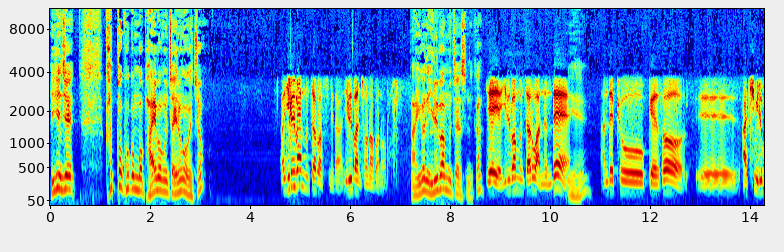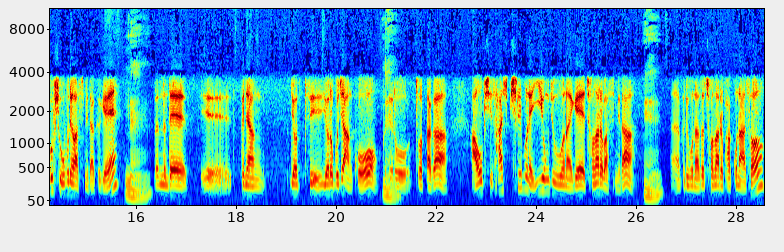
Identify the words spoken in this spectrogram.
이게 이제 카톡 혹은 뭐 바이버 문자 이런 거겠죠? 아, 일반 문자로 왔습니다. 일반 전화번호로. 아, 이거는 일반 문자였습니까? 예, 예. 일반 문자로 왔는데 예. 안 대표께서 예, 아침 7시 5분에 왔습니다. 그게. 네. 그랬는데 예, 그냥 여, 열어보지 않고 그대로 두었다가 9시 47분에 이용주 의원에게 전화를 받습니다. 예. 아, 그리고 나서 전화를 받고 나서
